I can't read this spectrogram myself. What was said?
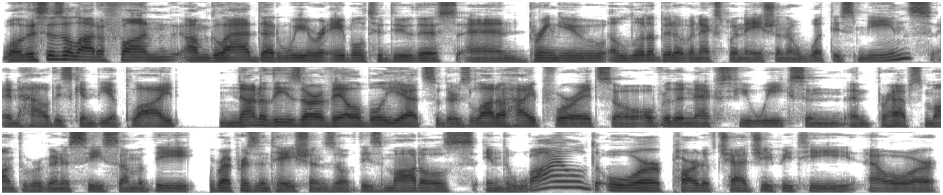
Well, this is a lot of fun. I'm glad that we were able to do this and bring you a little bit of an explanation of what this means and how this can be applied. None of these are available yet, so there's a lot of hype for it. So over the next few weeks and, and perhaps month, we're going to see some of the representations of these models in the wild or part of ChatGPT or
